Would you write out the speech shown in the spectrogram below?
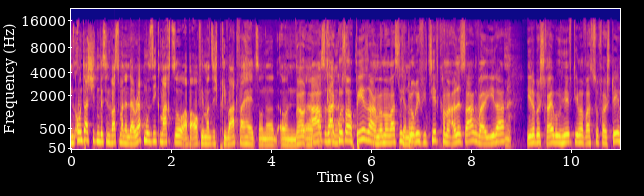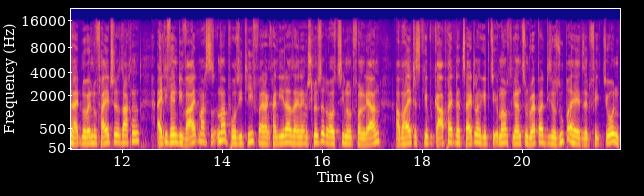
ein Unterschied ein bisschen, was man in der Rap-Musik macht, so, aber auch wie man sich privat verhält. So, ne? Und, Ja, und äh, A sagt, muss auch B sagen. Wenn man was nicht Genau. glorifiziert, kann man alles sagen, weil jeder, jede Beschreibung hilft jemand was zu verstehen. Halt nur wenn du falsche Sachen, eigentlich wenn du die Wahrheit machst, ist es immer positiv, weil dann kann jeder seine Entschlüsse daraus ziehen und von lernen. Aber halt, es gibt, gab halt eine Zeit lang, gibt es immer noch die ganzen Rapper, die so Superhelden sind, Fiktionen,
